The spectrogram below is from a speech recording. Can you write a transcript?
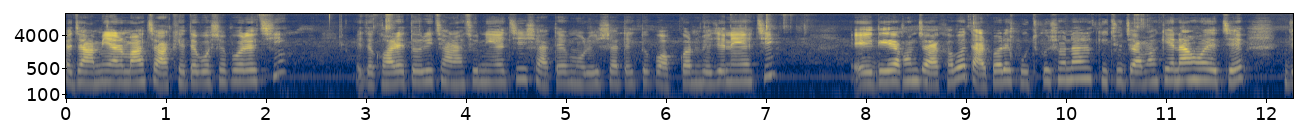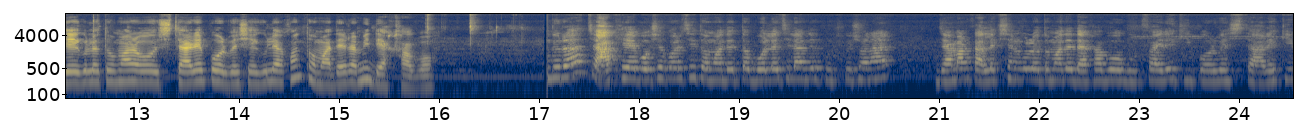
এই যে আমি আর মা চা খেতে বসে পড়েছি। এই যে ঘরে তৈরি চানাচুর নিয়েছি, সাথে মুড়ির সাথে একটু পপকর্ন ভেজে নিয়েছি। এই দিয়ে এখন চা খাব। তারপরে পুচকুসোনার কিছু জামা কেনা হয়েছে, যেগুলো তোমার ও স্টারে পড়বে, সেগুলো এখন তোমাদের আমি দেখাবো। বন্ধুরা, চা খেয়ে বসে পড়েছি। তোমাদের তো বলেছিলাম যে পুচকুসোনার জামার কালেকশনগুলো তোমাদের দেখাবো গুড ফ্রাইডে কি পরবে স্টারে কি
